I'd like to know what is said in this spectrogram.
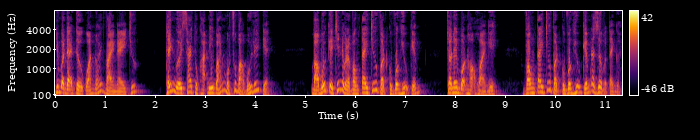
Nhưng mà đại tử quán nói vài ngày trước, Thấy người sai thuộc hạ đi bán một số bảo bối lấy tiền. Bảo bối kia chính là vòng tay chữ vật của Vương Hữu Kiếm. Cho nên bọn họ hoài nghi, Vòng tay chữ vật của Vương Hữu Kiếm đã rơi vào tay người.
